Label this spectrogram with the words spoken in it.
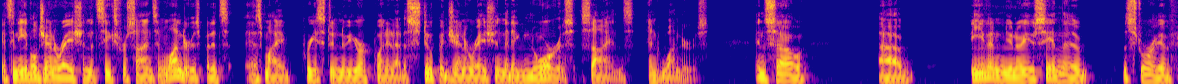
it's an evil generation that seeks for signs and wonders, but it's, as my priest in New York pointed out, a stupid generation that ignores signs and wonders. And so, uh, even you know, you see in the the story of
